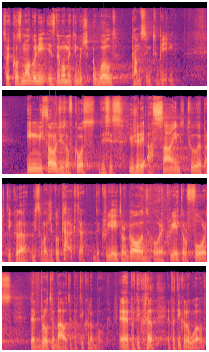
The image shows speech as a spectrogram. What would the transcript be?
So a cosmogony is the moment in which a world comes into being. In mythologies, of course, this is usually assigned to a particular mythological character, the creator god or a creator force that brought about a particular book, a particular, a particular world.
